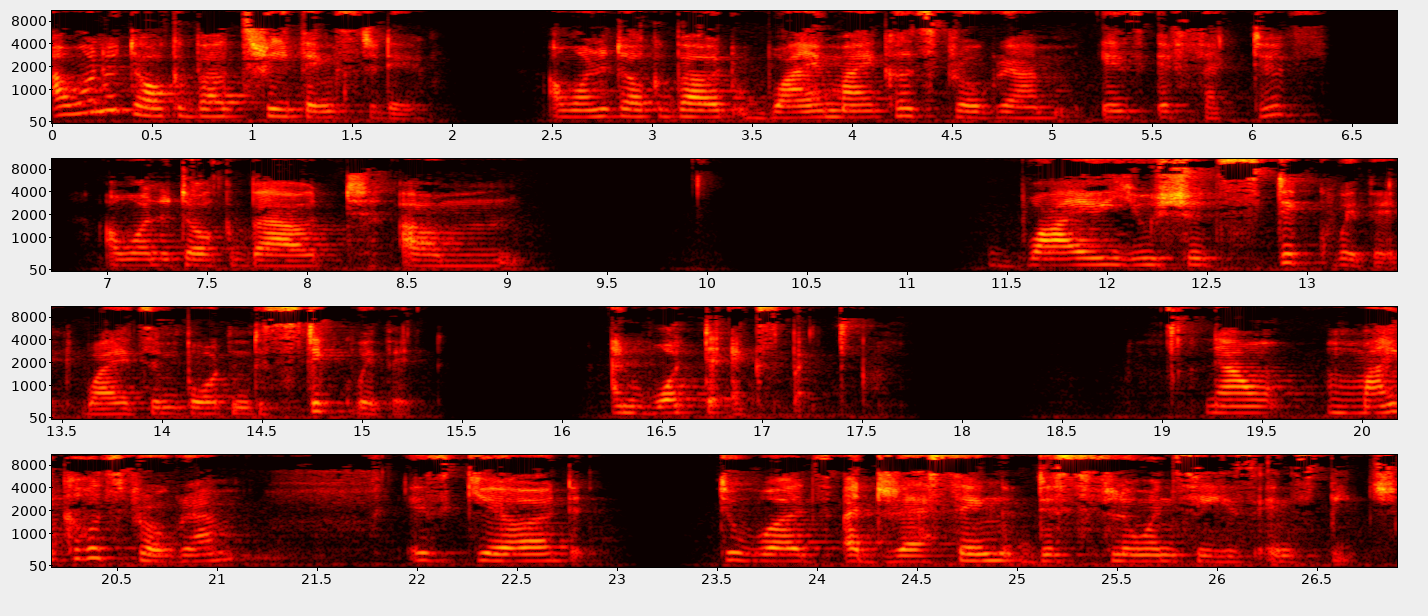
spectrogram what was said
I want to talk about three things today. I want to talk about why Michael's program is effective. I want to talk about um, why you should stick with it, why it's important to stick with it, and what to expect. Now, Michael's program is geared towards addressing disfluencies in speech.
